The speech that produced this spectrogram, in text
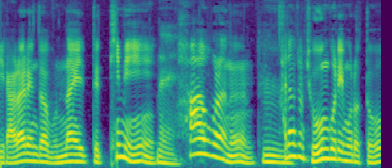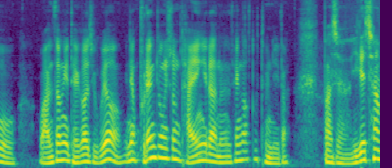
이 라라랜드와 문라이트 팀이 네. 하는 음. 가장 좀 좋은 그림으로 또 완성이 돼가지고요. 그냥 불행 중에 좀 다행이라는 생각도 듭니다. 맞아요. 이게 참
